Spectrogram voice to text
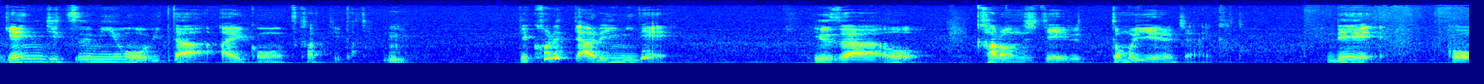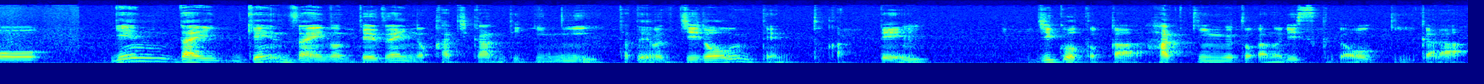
現実味を帯びたアイコンを使っていたと。うん。でこれってある意味でユーザーを軽んじているとも言えるんじゃないかと。でこう現代現在のデザインの価値観的に例えば自動運転とかって、うん。事故とかハッキングとかのリスクが大きいから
